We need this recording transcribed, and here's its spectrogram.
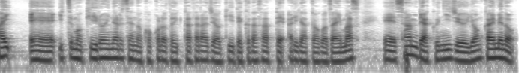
はい、えー、いつも黄色いナルセの心と生き方ラジオを聞いてくださってありがとうございます。えー、324回目の、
